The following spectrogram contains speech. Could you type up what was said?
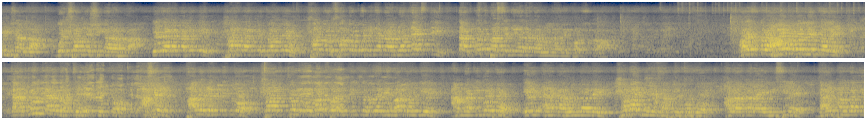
ইনশাল্লাহ বৈষম্যের শিকার আমরা। এই এলাকা থেকে সরকারকে যত শত শত কোটি টাকা আমরা ট্যাক্স দিই তার কত পার্সেন্ট এই এলাকার উন্নয়নে খরচ করা হয় খরচ করা হয় না বললে চলে তার মূল কারণ হচ্ছে নেতৃত্ব আসেন ভালো নেতৃত্ব সৎ যোগ্য নেতৃত্ব তৈরির মাধ্যম দিয়ে আমরা কি করব? এই এলাকার উন্নয়নে সবাই মিলে ঝাঁপিয়ে পড়ব। আল্লাহ তারা এই মিছিলে দাড়ি পাল্লাকে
